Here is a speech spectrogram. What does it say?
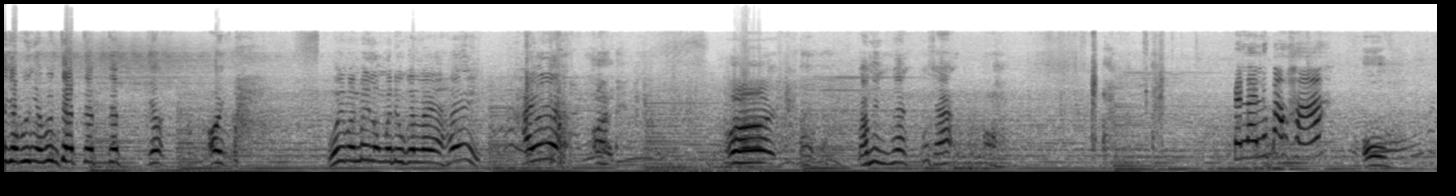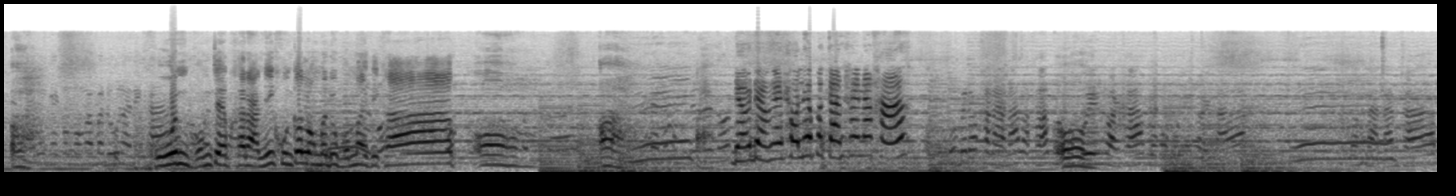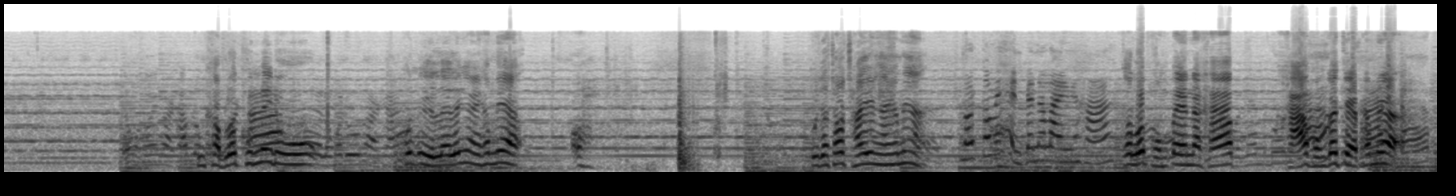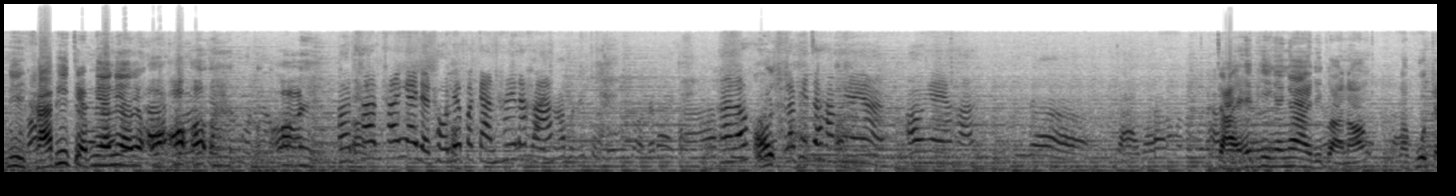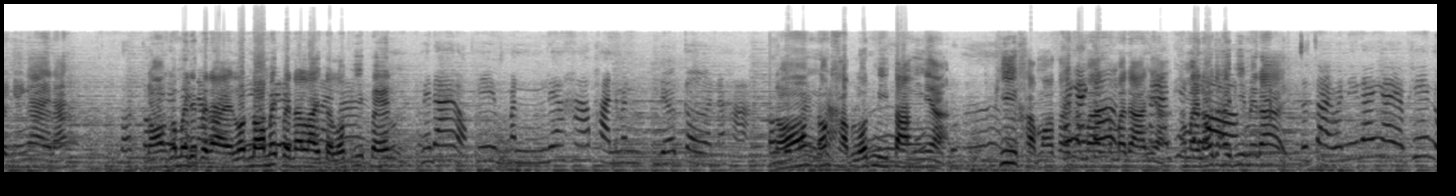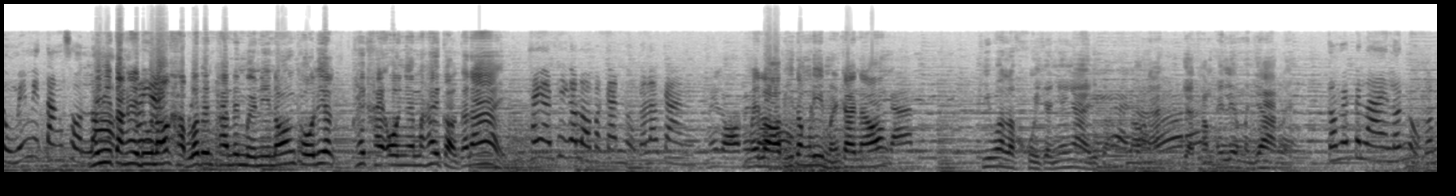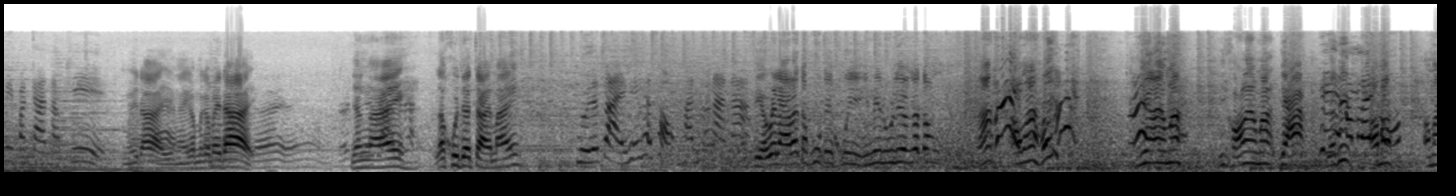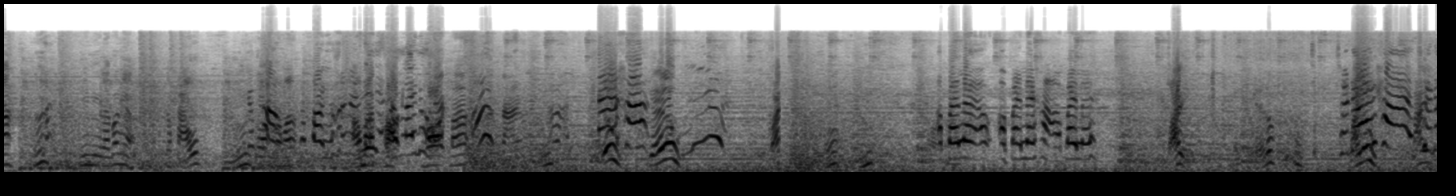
อ้ยโอ้ยเอ้ยอย่าเพึ่งอย่าเพึ่งเจ็บเจ็บเจ็บเจ็บโอ้ยโอ้ยมันไม่ลงมาดูกันเลยอะเฮ้ยใครวะเนี่ยโอ้ยโอ้ยแป๊บนึงเพื่อนช้าโอ้ยเป็นไรหรือเปล่าคะ โอ้อะคุณผมเจ็บขนาดนี้คุณก็ลงมาดูผมหน่อยสิครับโอ้อะเดี๋ยวเดี๋ยวไงโทรเรียกประกันให้นะคะไม่ต้องขนาดนั้นหรอกครับลงโอ้มาคุยกันก่อนครับลงมาคุยกันก่อนครับไม่ต้องขนาดนั้นครับ ลงมาคุยกันก่อนครับคุณขับรถคุณไม่ดู เออลงมาดูก่อนครับคนอื่นเลยแล้วไงครับเนี่ยโอ้คุณจะชดใช้ยังไงครับเนี่ย รถก็ไม่เห็นเป็นอะไรนะคะ ก็รถผมเป็นนะครับ ขาผมก็เจ็บครับเนี่ย นี่ขาพี่เจ็บเนี่ยเนี่ยเนี่ยอ๋ออ๋ออ๋ออ๋อ เออถ้าถ้าไงเดี๋ยวโทรเรียกประกันให้นะคะครับวันนี้ผมลงก่อนก็ได้ครับอะแล้วคุณแล้วพี่จะทำไงอะ เอาไงอะคะพี่ก็จจ่ายนะน้องมาดูนะครับจ่ายให้พี่ง่าย ๆ ดีกว่าน้อง เราพูดกันง่าย ๆ นะ รถน้องก็ไม่ได้เป็นอะไรรถน้องไม่เป็นอะไรแต่รถพี่เป็น ไม่ได้หรอกพี่มันเรียกห้าพันมันเยอะเกินนะคะน้องน้องขับรถมีตังค์เนี่ยพี่ขับมอเตอร์ไซค์ธรรมดาธรรมดาเนี่ยทำไมน้องจะให้พี่ไม่ได้ จะจ่ายวันนี้ได้ไงอะพี่หนูไม่มีตังค์สดหรอกไม่มีตังค์ให้ดูน้องขับรถเป็นพันเป็นหมื่นนี่น้องโทรเรียกให้ใครโอนเงินมาให้ก่อนก็ได้ถ้างั้นพี่ก็รอประกันหนูก็แล้วกัน ไม่รอไม่รอพี่ต้องรีบเหมือนกันน้องการ พี่ว่าเราคุยกันง่ายๆดีกว่าน้องนะ อย่าทำให้เรื่องมันยากเลย ก็ไม่เป็นไรรถหนูก็มีประกันนะพี่ ไม่ได้ยังไงก็มันก็ไม่ได้เลยยังไง แล้วคุณจะจ่ายไหม หนูจะจ่ายพี่แค่สองพันเท่านั้นน่ะ เสียเวลาแล้วถ้าพูดไปคุยอย่างนี้ไม่รู้เรื่องก็ต้องนะเอามา เฮ้ย มีอะไรเอามา มีของอะไรเอามาอย่าพี่เดี๋ยวพี่ทำอะไรเอามาหนูเอามาเฮ้ยนี่มีอะไรบ้างเนี่ย กระเป๋าหืมกระเป๋าอมกระเป๋าอยู่ข้างในเอามาพี่ถอดทำอะไรหนูถอดมาอ้าวตายได้ค่ะเดี๋ยวเร็ววัดหืมหืม เอาไปเลยเอาเอาไปเลยค่ะเอาไปเลย ไป เดี๋ยวเร็วช่วยด้วยค่ะไปช่วยด้วย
